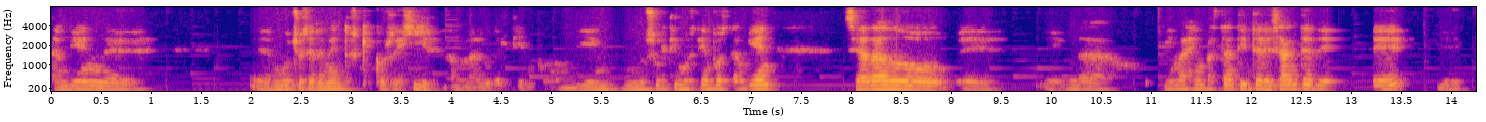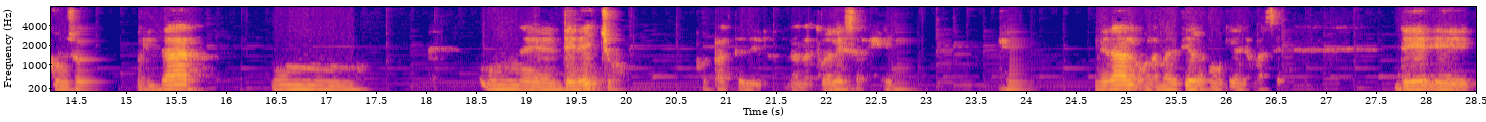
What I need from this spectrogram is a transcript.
también eh, muchos elementos que corregir a lo largo del tiempo. Y en, los últimos tiempos también se ha dado una imagen bastante interesante de, de consolidar un un eh, derecho por parte de la naturaleza en general, o la madre tierra, como quiera llamarse, de eh,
